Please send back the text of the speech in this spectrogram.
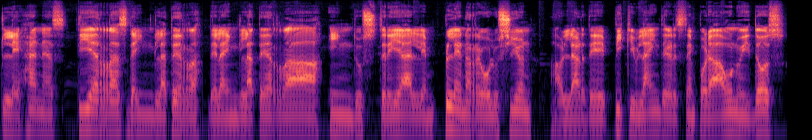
lejanas tierras de Inglaterra, de la Inglaterra industrial en plena revolución hablar de Peaky Blinders temporada 1 y 2,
